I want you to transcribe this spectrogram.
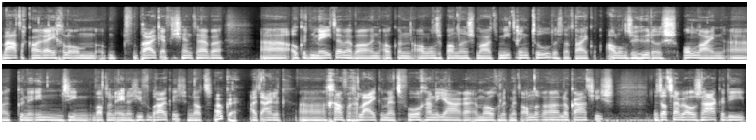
water kan regelen om, om het verbruik efficiënt te hebben? Uh, ook het meten. We hebben een, ook een, al onze pannen een smart metering tool. Dus dat wij al onze huurders online uh, kunnen inzien wat hun energieverbruik is. En dat okay. uiteindelijk uh, gaan vergelijken met voorgaande jaren en mogelijk met andere locaties. Dus dat zijn wel zaken die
